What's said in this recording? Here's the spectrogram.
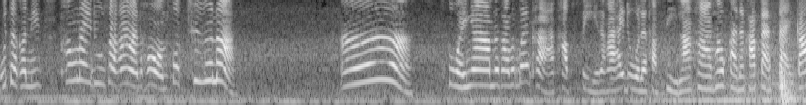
อุ้ยแต่คันนี้ข้างในดูสะอาดหอมสดชื่นอะอ่าสวยงามนะคะเพื่อนๆขาขับสีนะคะ ให้ดูเลยขับสีราคาเท่ากันนะคะ 8 9 9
